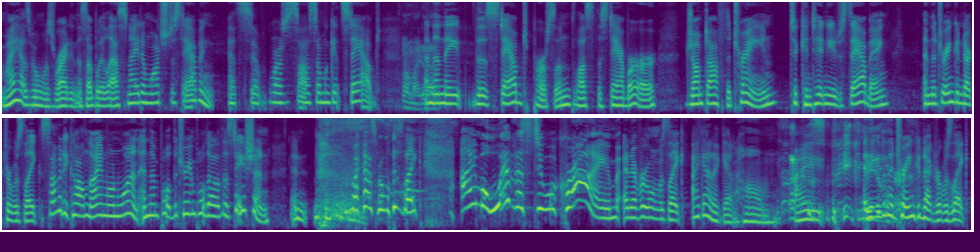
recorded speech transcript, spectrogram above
my husband was riding the subway last night and watched a stabbing. At, saw someone get stabbed. Oh my God. And then they the stabbed person plus the stabber jumped off the train to continue stabbing. And the train conductor was like, "Somebody call nine one one," and then pulled the train pulled out of the station. And my husband was like, "I'm a witness to a crime," and everyone was like, "I gotta get home." I and even the train conductor was like,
